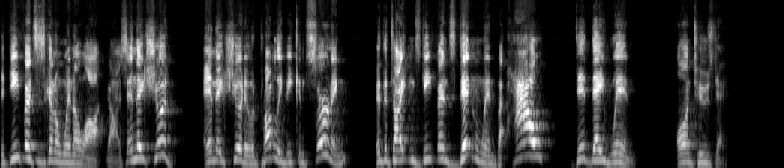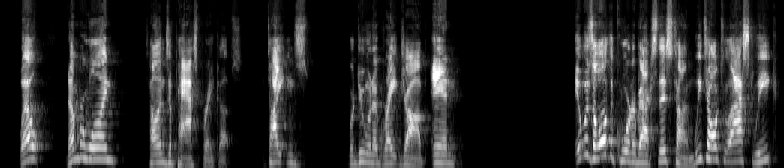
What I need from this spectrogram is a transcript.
The defense is going to win a lot, guys, and they should. And they should. It would probably be concerning if the Titans defense didn't win. But how did they win on Tuesday? Well, number one, tons of pass breakups. The Titans were doing a great job. And it was all the quarterbacks this time. We talked last week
